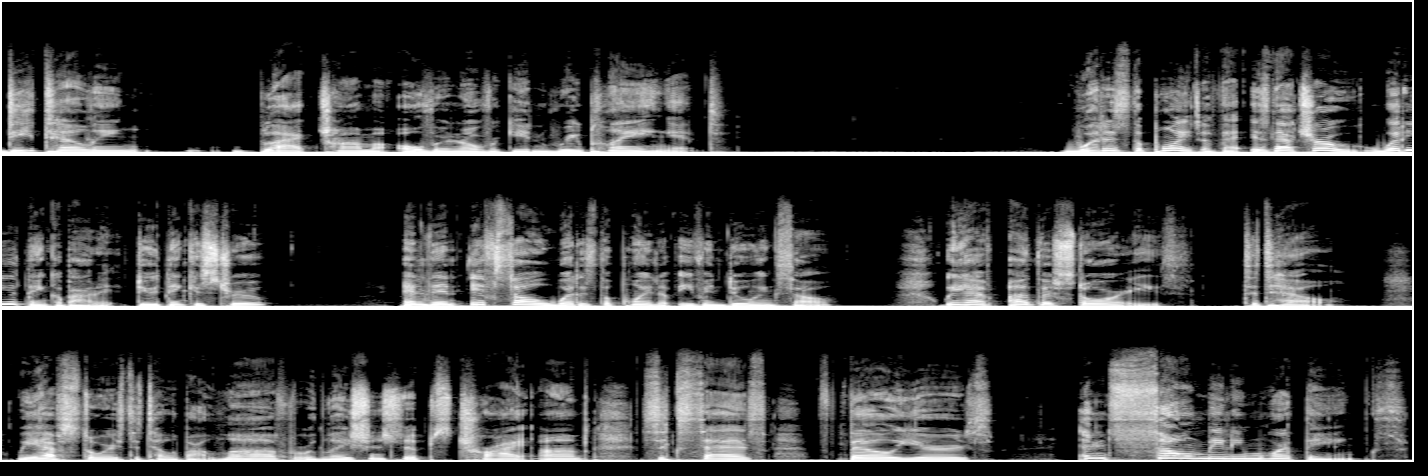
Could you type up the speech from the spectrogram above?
Detailing black trauma over and over again, replaying it. What is the point of that? Is that true? What do you think about it? Do you think it's true? And then, if so, what is the point of even doing so? We have other stories to tell. We have stories to tell about love, relationships, triumph, success, failures, and so many more things.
